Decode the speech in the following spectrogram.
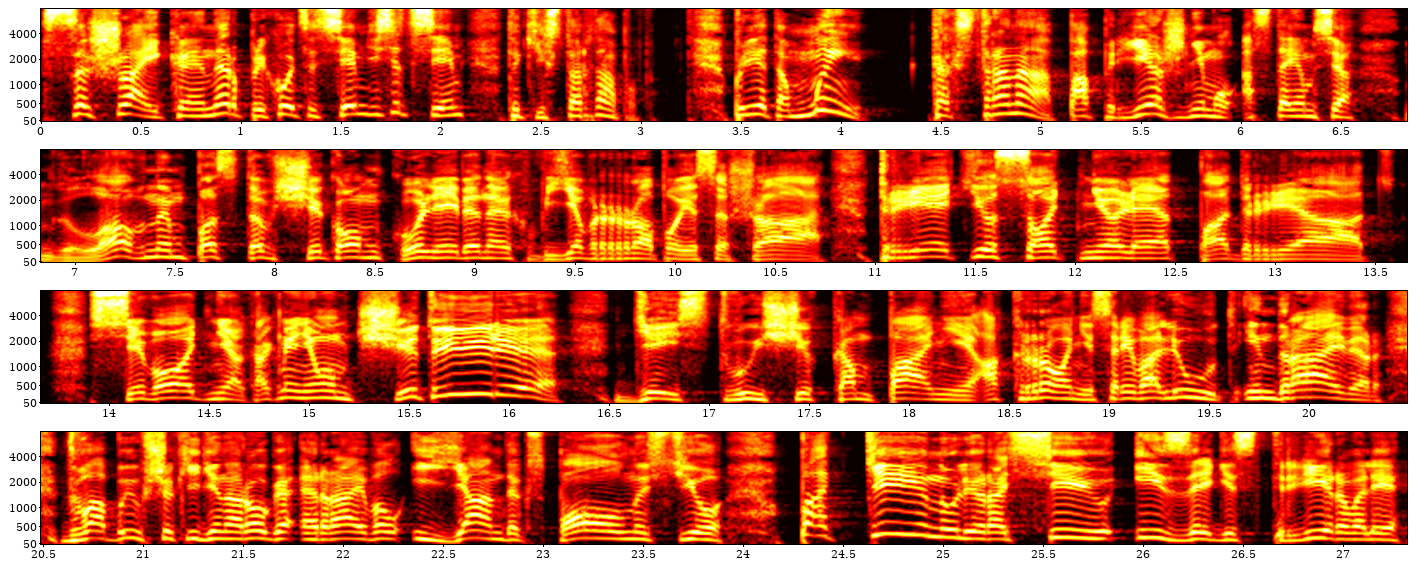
США и КНР приходится 77 таких стартапов. При этом мы как страна по-прежнему остаемся главным поставщиком кулибиных в Европу и США третью сотню лет подряд. Сегодня как минимум четыре действующих компании Acronis, Revolut, InDriver, два бывших единорога Arrival и Яндекс полностью покинули Россию и зарегистрировали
